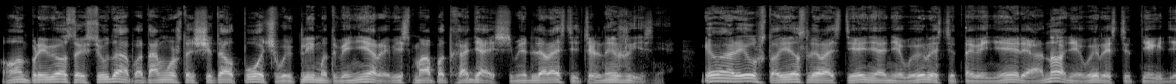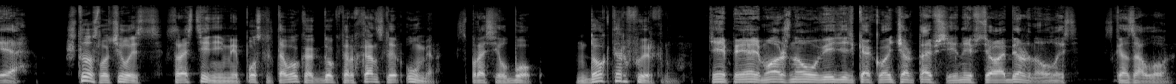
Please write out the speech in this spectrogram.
Он привез их сюда, потому что считал почву и климат Венеры весьма подходящими для растительной жизни. Говорил, что если растение не вырастет на Венере, оно не вырастет нигде. «Что случилось с растениями после того, как доктор Ханслер умер?» – спросил Боб. Доктор фыркнул. «Теперь можно увидеть, какой чертовщиной все обернулось», – сказал он.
